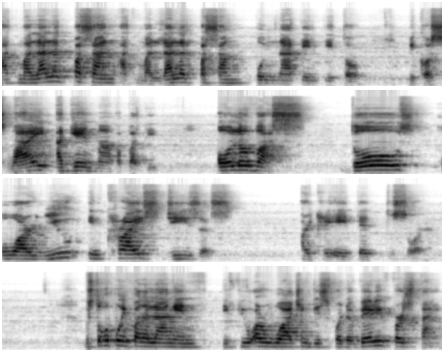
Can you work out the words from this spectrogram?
At malalagpasan at malalagpasan po natin ito. Because why? Again, mga kapatid, all of us those who are new in Christ Jesus are created to soar. Gusto ko po ipanalangin, if you are watching this for the very first time,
